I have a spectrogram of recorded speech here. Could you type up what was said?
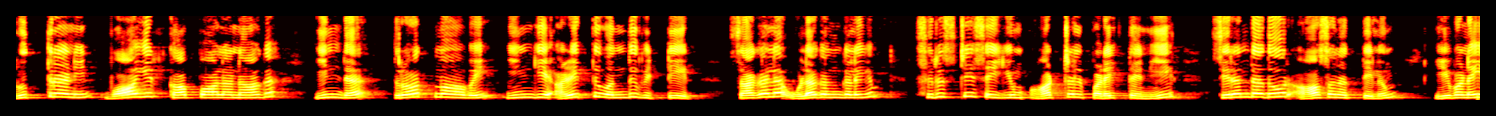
ருத்ரனின் வாயிற் காப்பாளனாக இந்த துராத்மாவை இங்கே அழைத்து வந்து விட்டீர். சகல உலகங்களையும் சிருஷ்டி செய்யும் ஆற்றல் படைத்த நீர் சிறந்ததோர் ஆசனத்திலும் இவனை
